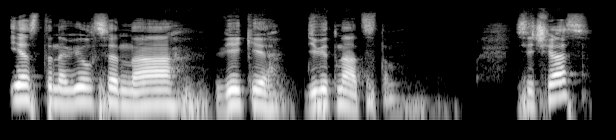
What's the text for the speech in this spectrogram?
и остановился на веке XIX. Сейчас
